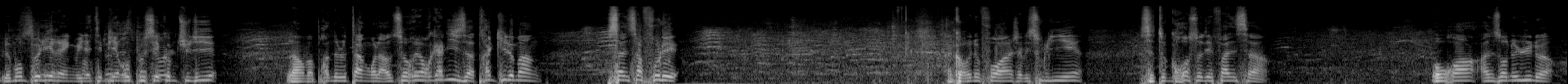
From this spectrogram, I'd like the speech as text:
Le Montpellierin, mais il a été Par bien repoussé comme tu dis. Là, on va prendre le temps, voilà, on se réorganise tranquillement, sans s'affoler. Encore une fois, hein, j'avais souligné cette grosse défense. Aura en zone 1.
